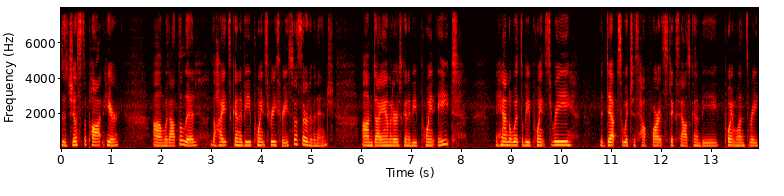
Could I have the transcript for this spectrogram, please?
this is just the pot here um, without the lid. The height's going to be 0.33, so a third of an inch. Um, diameter is going to be 0.8. The handle width will be 0.3. The depth, which is how far it sticks out, is going to be 0.13.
